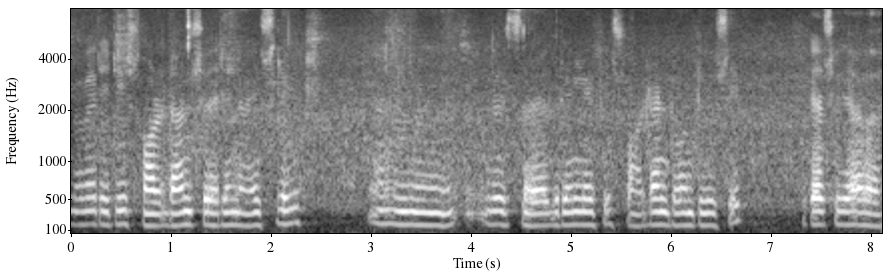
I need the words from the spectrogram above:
where it is fall done very nicely and this uh, green leaf is fallen don't use it because we have uh,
